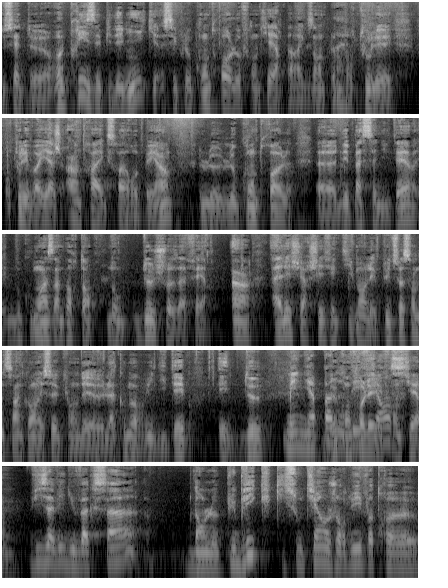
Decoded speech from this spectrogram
cette reprise épidémique, c'est que le contrôle aux frontières, par exemple, pour, tous les, pour tous les voyages intra-extra-européens, le, le, contrôle euh, des passes sanitaires est beaucoup moins important. Donc, deux choses à faire. Un, aller chercher effectivement les plus de 65 ans et ceux qui ont de la comorbidité. Et deux, Mais il n'y a pas de, contrôler les frontières. Vis-à-vis du vaccin, dans le public qui soutient aujourd'hui votre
